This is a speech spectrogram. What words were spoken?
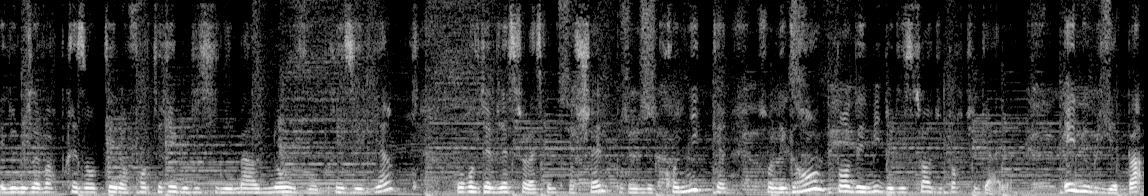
et de nous avoir présenté l'enfant terrible du cinéma nouveau brésilien. On revient bien sûr la semaine prochaine pour une chronique sur les grandes pandémies de l'histoire du Portugal. Et n'oubliez pas,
